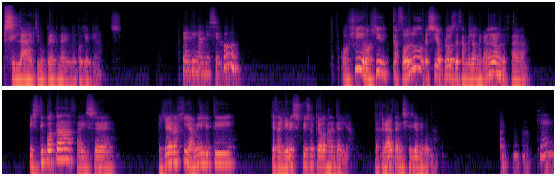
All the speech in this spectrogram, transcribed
ψηλά εκεί που πρέπει να είναι η οικογένειά μας. Πρέπει να ανησυχώ. Όχι, όχι καθόλου. Εσύ απλώς δεν θα μιλάς με κανέναν, δεν θα πεις τίποτα, θα είσαι αγέρωχη, αμίλητη και θα γυρίσεις πίσω και όλα θα είναι τέλεια. Δεν χρειάζεται να ανησυχείς για τίποτα. Οκ.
